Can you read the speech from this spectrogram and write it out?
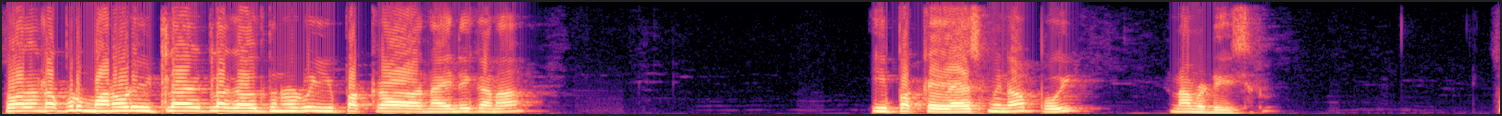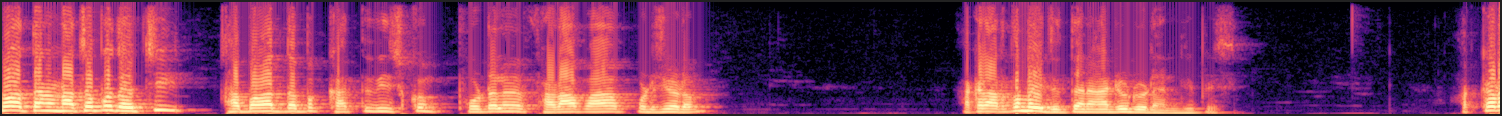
సో అలాంటప్పుడు మనోడు ఇట్లా ఇట్లా కలుతున్నాడు ఈ పక్క నైనికనా ఈ పక్క యాస్మినా పోయి నామినేట్ సో అతను నచ్చపోతే వచ్చి దబా దెబ్బ కత్తి తీసుకొని ఫోటోల మీద ఫడాపా పొడిచేయడం అక్కడ అర్థమవుతుంది తన యాటిట్యూడ్ అని చెప్పేసి. అక్కడ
